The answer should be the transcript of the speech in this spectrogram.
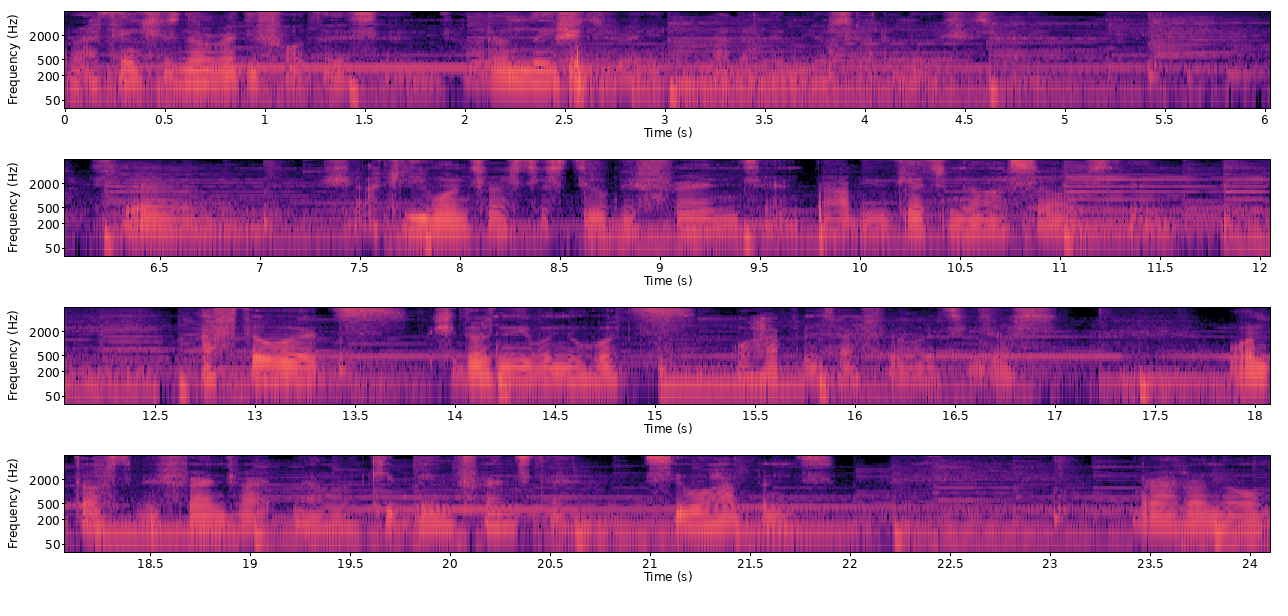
But I think she's not ready for this, and I don't know if she's ready. Rather, let me just say I don't know if she's ready. So she actually wants us to still be friends, and probably get to know ourselves. Then afterwards, she doesn't even know what's what happens afterwards. She just wants us to be friends right now and keep being friends. Then see what happens but I don't know.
